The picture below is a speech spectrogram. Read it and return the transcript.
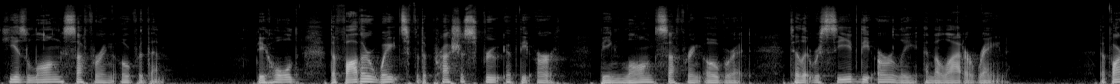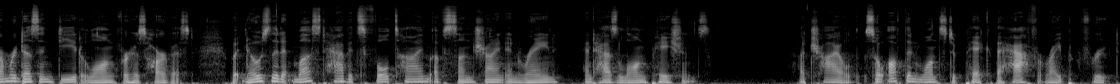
He is long suffering over them. Behold, the Father waits for the precious fruit of the earth, being long suffering over it, till it receive the early and the latter rain. The farmer does indeed long for his harvest, but knows that it must have its full time of sunshine and rain, and has long patience. A child so often wants to pick the half ripe fruit.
